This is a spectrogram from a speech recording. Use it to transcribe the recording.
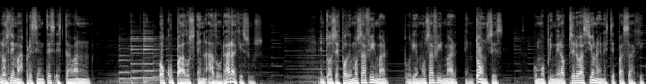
los demás presentes estaban ocupados en adorar a Jesús. Entonces podemos afirmar, podríamos afirmar entonces, como primera observación en este pasaje,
